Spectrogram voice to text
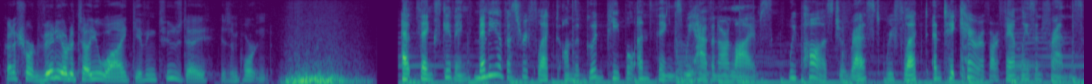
we've got a short video to tell you why Giving Tuesday is important. At Thanksgiving, many of us reflect on the good people and things we have in our lives. We pause to rest, reflect, and take care of our families and friends.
